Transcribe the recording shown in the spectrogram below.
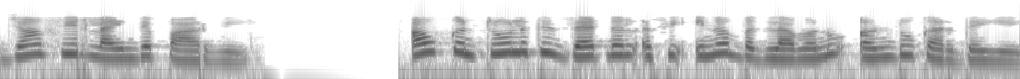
ਜਾਂ ਫਿਰ ਲਾਈਨ ਦੇ ਪਾਰ ਵੀ। ਆਓ ਕੰਟਰੋਲ ਅਤੇ Z ਨਾਲ ਅਸੀਂ ਇਨ੍ਹਾਂ ਬਦਲਾਵਾਂ ਨੂੰ ਅਨਡੂ ਕਰ ਦਈਏ,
